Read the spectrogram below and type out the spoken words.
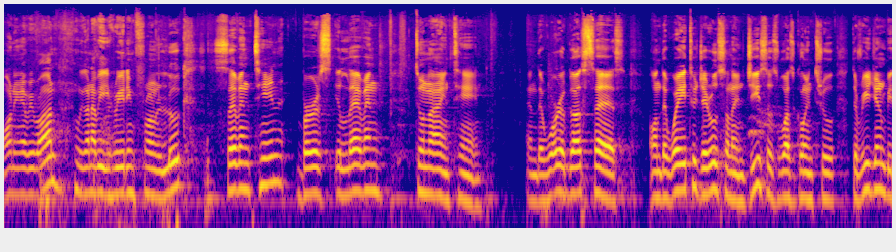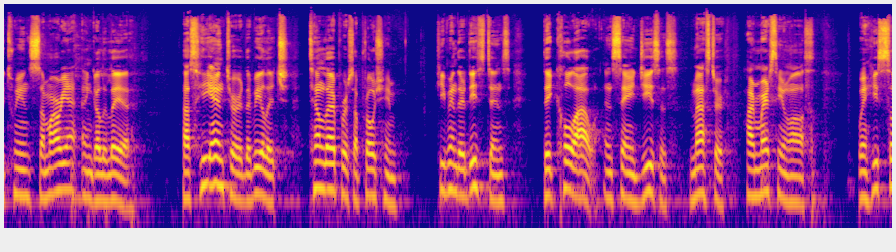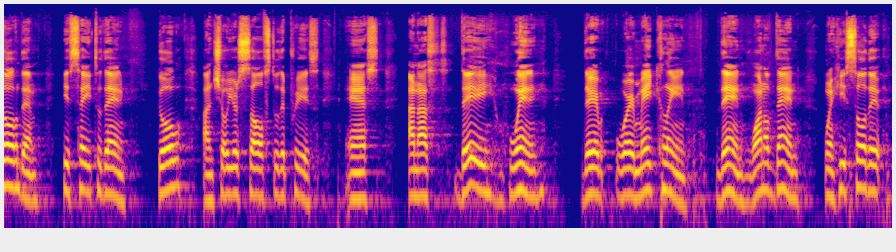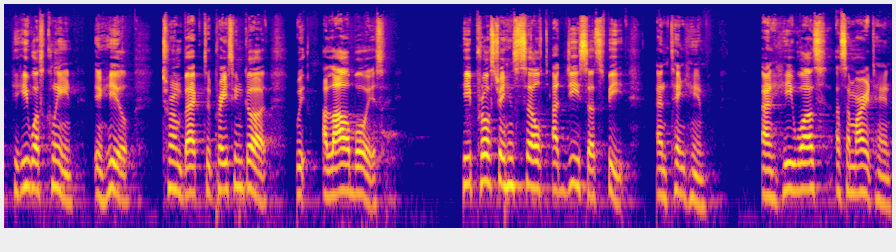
Morning, everyone. We're going to be reading from Luke 17, verse 11 to 19. And the Word of God says, On the way to Jerusalem, Jesus was going through the region between Samaria and Galilee. As he entered the village, ten lepers approached him. Keeping their distance, they called out and saying, Jesus, Master, have mercy on us. When he saw them, he said to them, Go and show yourselves to the priests. As, and as they went, they were made clean. Then one of them, when he saw that he was clean and healed, turned back to praising God with a loud voice. He prostrated himself at Jesus' feet and thanked him. And he was a Samaritan.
